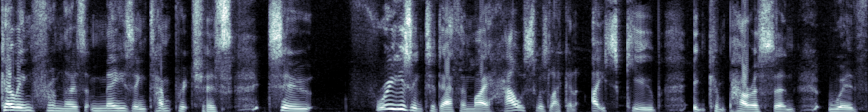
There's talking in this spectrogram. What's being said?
going from those amazing temperatures to freezing to death and my house was like an ice cube in comparison with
